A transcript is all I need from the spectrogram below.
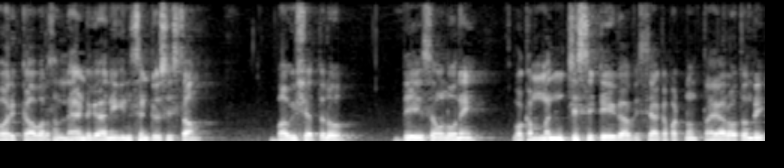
వారికి కావలసిన ల్యాండ్ కానీ ఇన్సెంటివ్స్ ఇస్తాం. భవిష్యత్తులో దేశంలోనే ఒక మంచి సిటీగా విశాఖపట్నం తయారవుతుంది.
